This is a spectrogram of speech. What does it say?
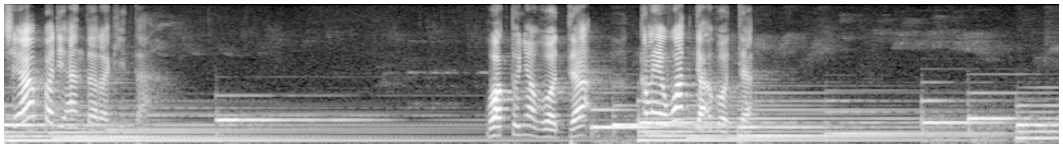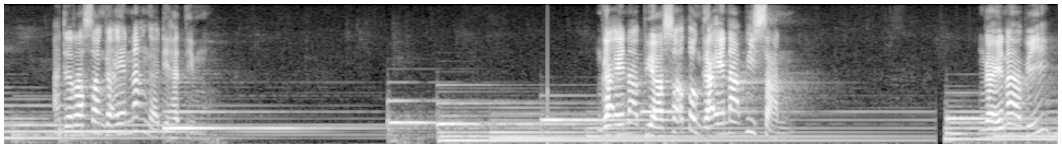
Siapa di antara kita? Waktunya goda kelewat gak goda ada rasa gak enak gak di hatimu? Gak enak biasa atau gak enak pisan? Gak enak bi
